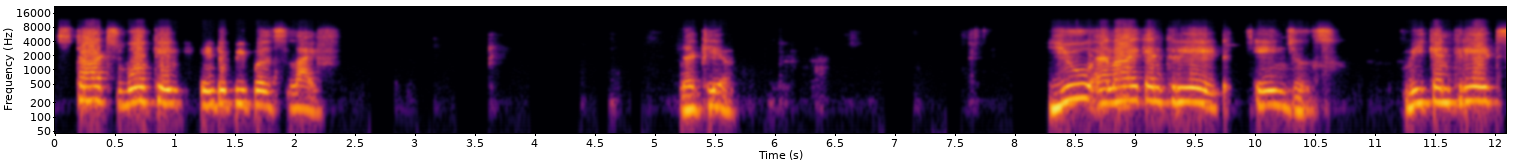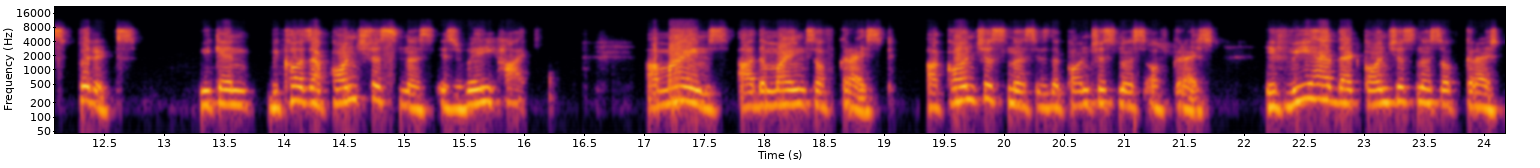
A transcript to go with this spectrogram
starts working into people's life. That clear? You and I can create angels. We can create spirits we can because our consciousness is very high our minds are the minds of christ our consciousness is the consciousness of christ. If we have that consciousness of christ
